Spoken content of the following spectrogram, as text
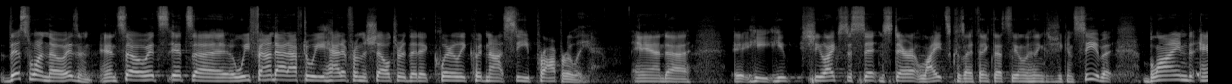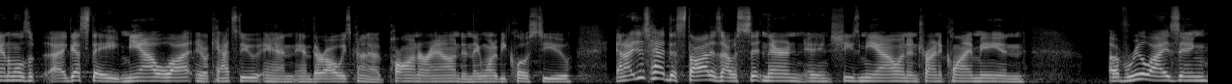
This one, though, isn't. And so it's, it's, uh, we found out after we had it from the shelter that it clearly could not see properly and uh, he, he, she likes to sit and stare at lights because I think that's the only thing she can see. But blind animals, I guess they meow a lot, you know, cats do, and, and they're always kind of pawing around and they want to be close to you. And I just had this thought as I was sitting there and, and she's meowing and trying to climb me and of realizing,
